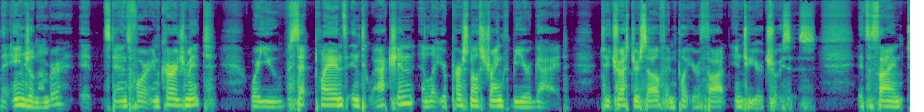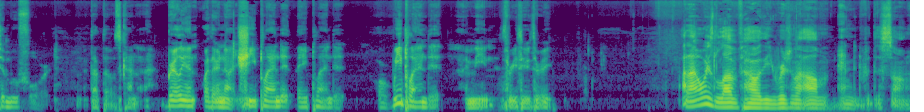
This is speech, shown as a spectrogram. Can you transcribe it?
the angel number, it stands for encouragement, where you set plans into action and let your personal strength be your guide, to trust yourself and put your thought into your choices. It's a sign to move forward. I thought that was kind of brilliant. Whether or not she planned it, they planned it, or we planned it, I mean, 333. And I always loved how the original album ended with this song.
